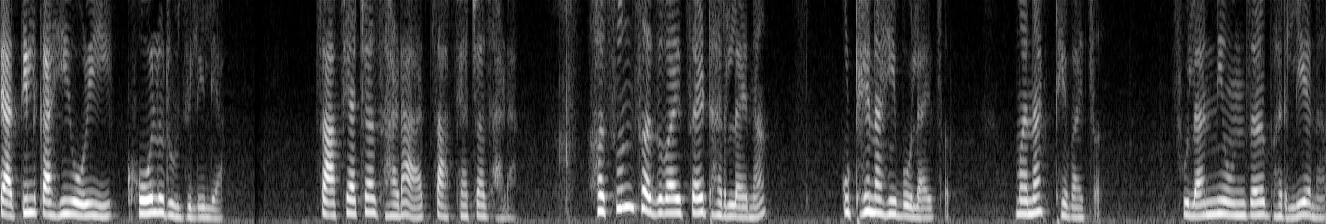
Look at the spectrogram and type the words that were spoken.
त्यातील काही ओळी खोल रुजलेल्या. चाफ्याच्या झाडा चाफ्याच्या झाडा. हसून सजवायचंय ठरलंय ना? कुठे नाही बोलायचं. मनात ठेवायचं. फुलांनी उंजळ भरली आहे ना?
